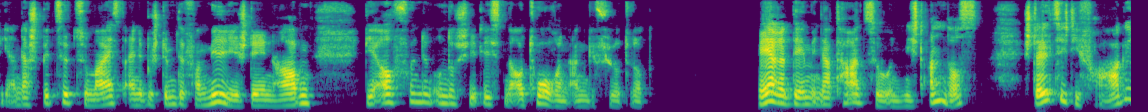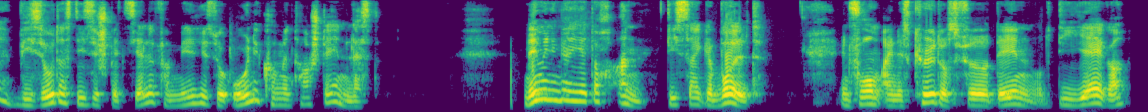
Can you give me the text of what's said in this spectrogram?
die an der Spitze zumeist eine bestimmte Familie stehen haben, die auch von den unterschiedlichsten Autoren angeführt wird. Wäre dem in der Tat so und nicht anders, stellt sich die Frage, wieso das diese spezielle Familie so ohne Kommentar stehen lässt. Nehmen wir jedoch an, dies sei gewollt, in Form eines Köders für den oder die Jäger,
